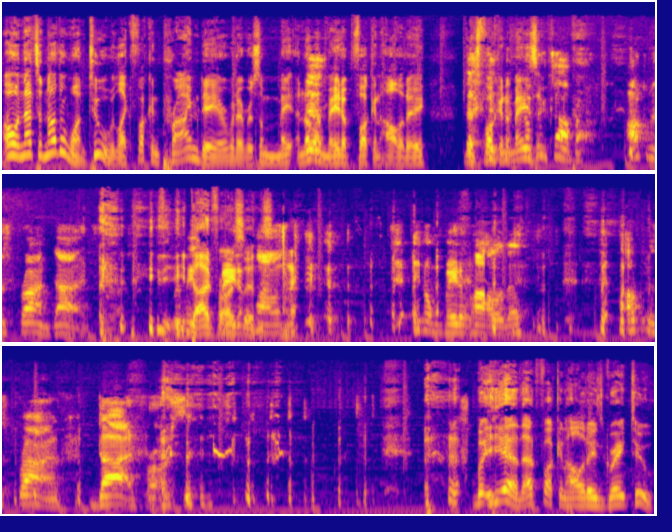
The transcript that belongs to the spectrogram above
oh, and that's another one too, like fucking Prime Day or whatever, some ma- another Yeah. made up fucking holiday. That's fucking What amazing. talking about? Optimus Prime died. For us. he What do you mean died for our sins. Holiday? Ain't no made up holiday. Optimus Prime died for our sins. But yeah, that fucking holiday's great too.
